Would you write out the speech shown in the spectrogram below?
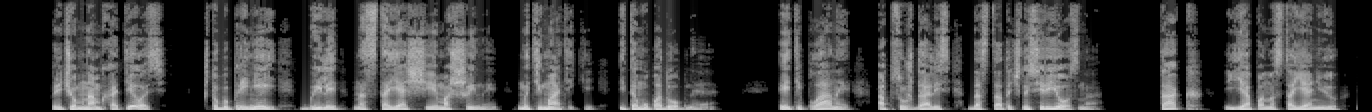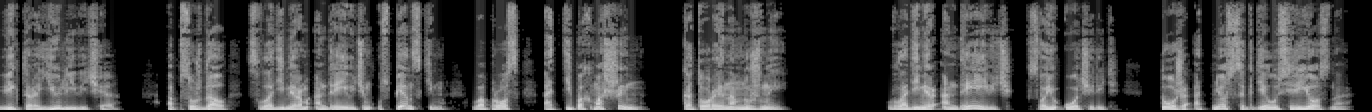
Причем нам хотелось, чтобы при ней были настоящие машины, математики и тому подобное. Эти планы обсуждались достаточно серьезно. Так, я по настоянию Виктора Юльевича обсуждал с Владимиром Андреевичем Успенским вопрос о типах машин, которые нам нужны. Владимир Андреевич, в свою очередь, тоже отнесся к делу серьезно.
